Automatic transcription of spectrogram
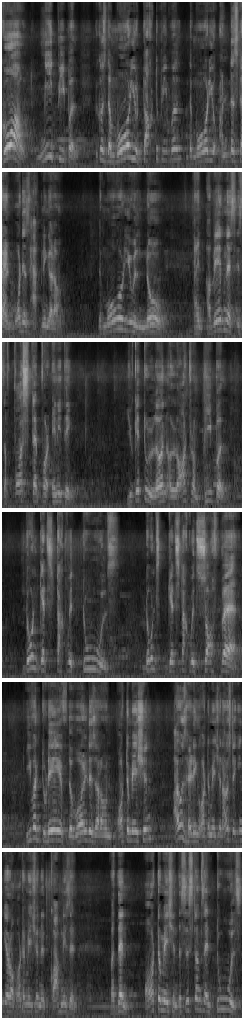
Go out, meet people. Because the more you talk to people, the more you understand what is happening around. The more you will know. And awareness is the first step for anything. You get to learn a lot from people. Don't get stuck with tools. Don't get stuck with software. Even today, if the world is around automation, I was heading automation. I was taking care of automation at Cognizant. But then, automation, the systems and tools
